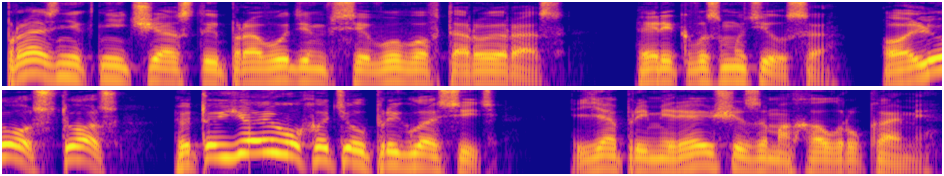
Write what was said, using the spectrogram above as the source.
Праздник нечастый, проводим всего во второй раз». Эрик возмутился. «Алло, Стас, это я его хотел пригласить!» Я примиряюще замахал руками.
